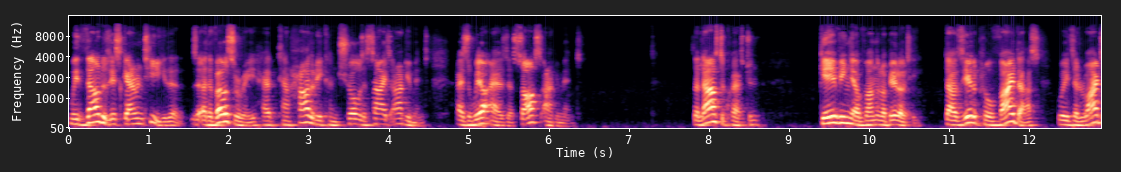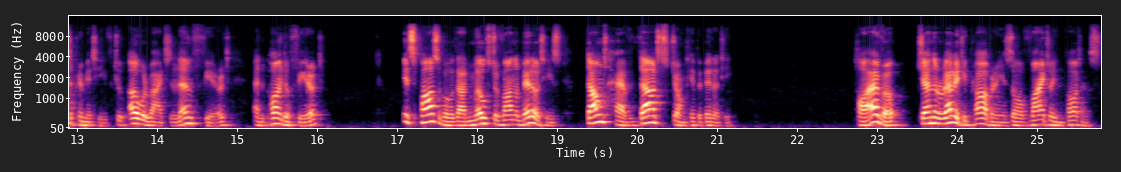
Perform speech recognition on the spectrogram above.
Without this guarantee, the, the adversary can hardly control the size argument as well as the source argument. The last question, giving a vulnerability, does it provide us with the right primitive to overwrite the length field and pointer field? It's possible that most vulnerabilities don't have that strong capability. However, generality problem is of vital importance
